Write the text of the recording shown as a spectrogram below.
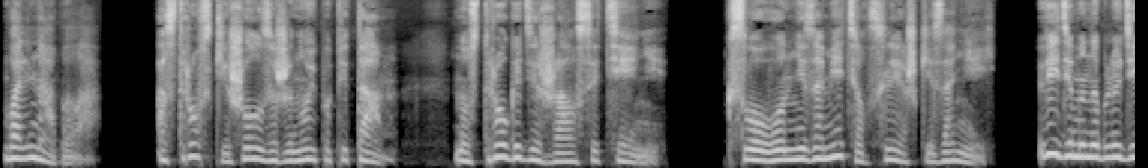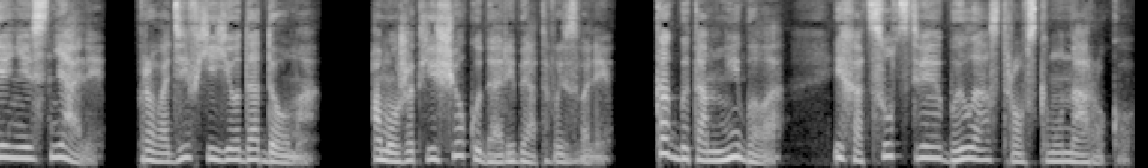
Больна была. Островский шел за женой по пятам, но строго держался тени. К слову, он не заметил слежки за ней. Видимо, наблюдение сняли, проводив ее до дома. А может, еще куда ребят вызвали. Как бы там ни было, их отсутствие было Островскому на руку.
